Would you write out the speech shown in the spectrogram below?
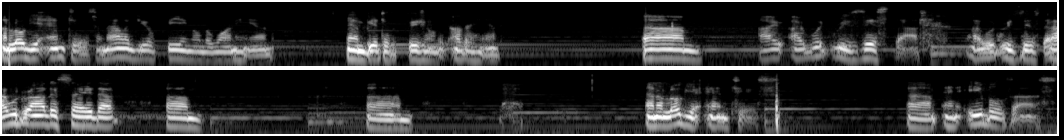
analogia entis, analogy of being on the one hand, and beatific vision on the other hand. Um, I, I would resist that. I would resist that. I would rather say that um, um, analogia entis um, enables us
